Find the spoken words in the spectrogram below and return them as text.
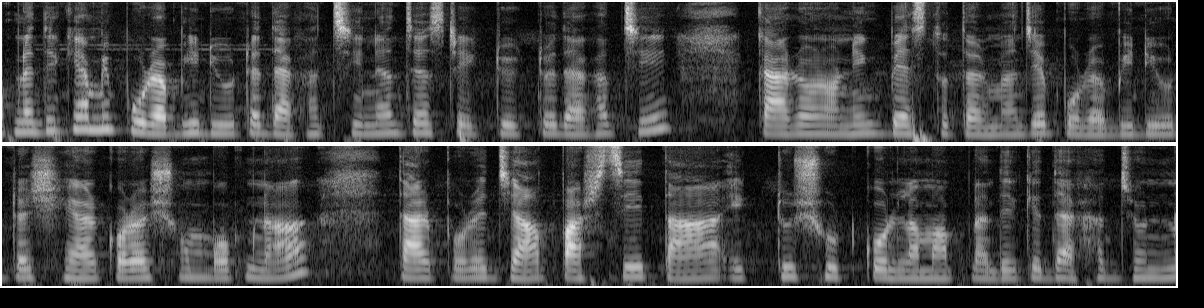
আপনাদেরকে আমি পুরো ভিডিওটা দেখাচ্ছি না জাস্ট একটু একটু দেখাচ্ছি। কারণ অনেক ব্যস্ততার মাঝে পুরো ভিডিওটা শেয়ার করা সম্ভব না। তারপরে যা পারছি তা একটু শ্যুট করলাম আপনাদেরকে দেখার জন্য।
